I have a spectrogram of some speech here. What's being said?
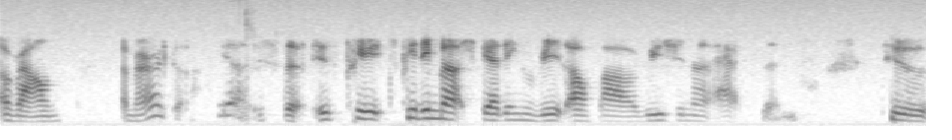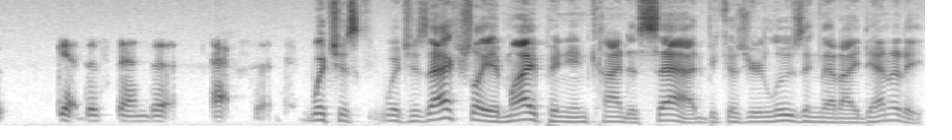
around America. Yeah, it's, the, it's pre- pretty much getting rid of our regional accents to get the standard accent. which is which is actually in my opinion kind of sad because you're losing that identity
